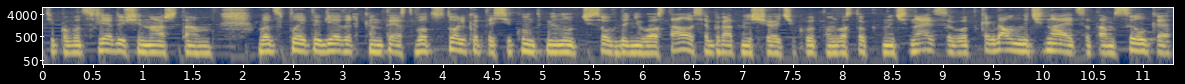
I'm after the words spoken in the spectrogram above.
Типа вот следующий наш там Let's Play Together контест. Вот столько-то секунд, минут, часов до него осталось, обратный счетчик. Вот он во столько начинается. Вот когда он начинается, там ссылка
